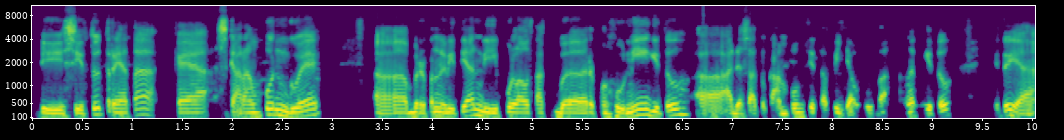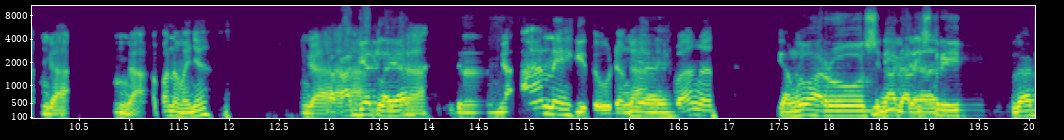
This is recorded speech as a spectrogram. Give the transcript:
di situ ternyata kayak sekarang pun gue uh, berpenelitian di Pulau Takber penghuni gitu uh, ada satu kampung sih tapi jauh banget gitu. Itu ya nggak nggak apa namanya nggak kaget lah ya. nggak aneh gitu udah nggak yeah. aneh banget. Yang lo harus nggak ada listrik gitu kan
